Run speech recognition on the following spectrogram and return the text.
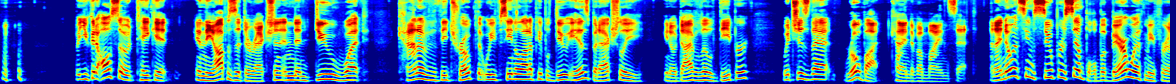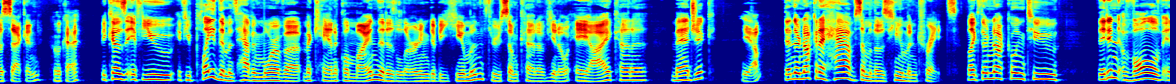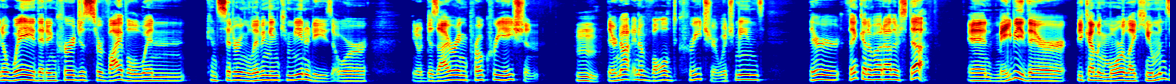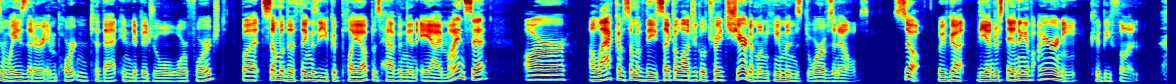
but you could also take it in the opposite direction and then do what kind of the trope that we've seen a lot of people do is, but actually, you know, dive a little deeper, which is that robot kind of a mindset. And I know it seems super simple, but bear with me for a second Okay. because if you if you played them as having more of a mechanical mind that is learning to be human through some kind of, you know, AI kind of magic, Yeah. then they're not going to have some of those human traits. Like they're not going to they didn't evolve in a way that encourages survival when considering living in communities or you know desiring procreation. Hmm. They're not an evolved creature, which means they're thinking about other stuff. And maybe they're becoming more like humans in ways that are important to that individual Warforged. But some of the things that you could play up as having an AI mindset are a lack of some of the psychological traits shared among humans, dwarves, and elves. So we've got the understanding of irony could be fun.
